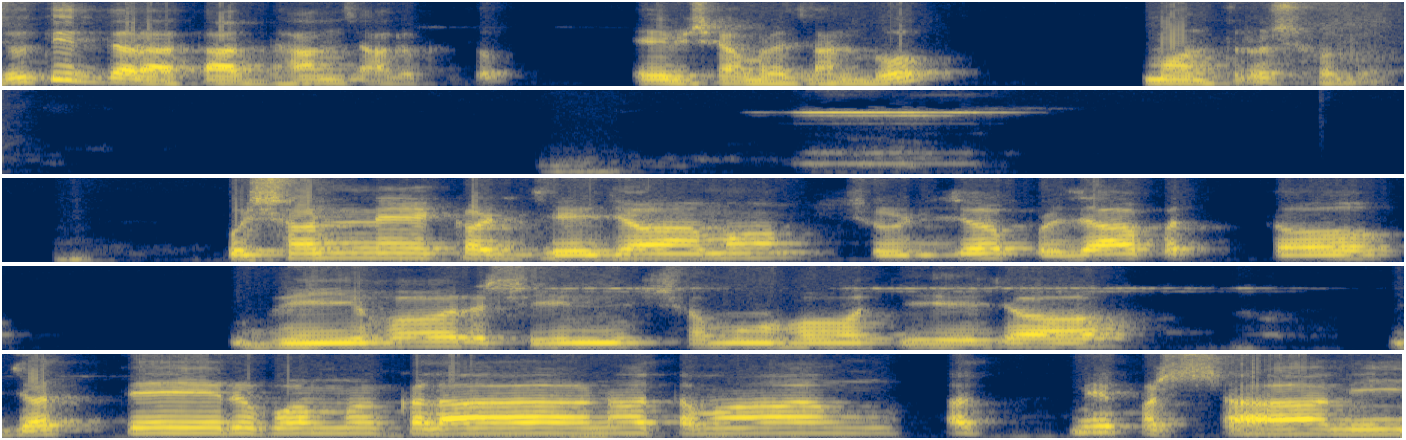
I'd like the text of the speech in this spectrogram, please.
জ্যোতির দ্বারা তার ধাম যে আলোকিত এই বিষয়ে আমরা জানব মন্ত্র ষোলো। কুষণ্যে কর্যে জাম সূর্য প্রজাপত্য বৃহর্ষিন সমূহ তেজ যত্তে রূপম কলানতমাং তৎমে পশ্যামি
